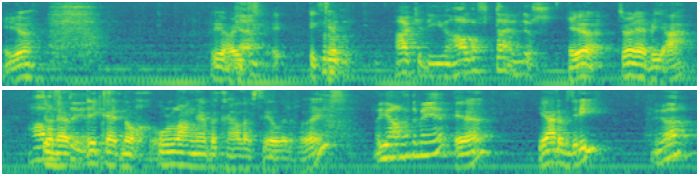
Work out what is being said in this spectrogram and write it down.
Ja. Ja, Ja. ik, ik, ik Vroeger heb... had je die halftuinders. Ja, toen heb ik, ja. Toen heb, ik heb nog, hoe lang heb ik halfteelder geweest? Een jaar ermee? Ja. Jaar of drie? Ja.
